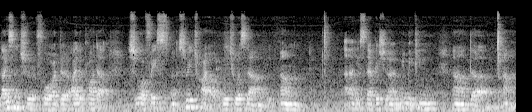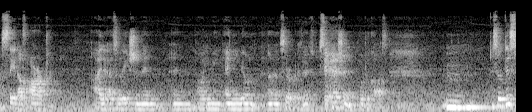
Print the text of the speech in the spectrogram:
licensure for the islet product through a phase uh, three trial, which was um, um, uh, established uh, mimicking uh, the uh, state of art isolation and and, or immune, and immune suppression protocols. Mm, so this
